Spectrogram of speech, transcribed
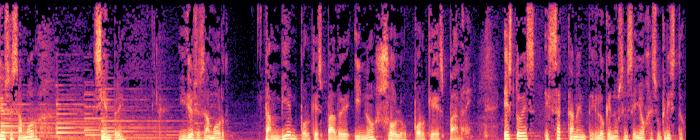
Dios es amor siempre y Dios es amor también porque es Padre y no solo porque es Padre. Esto es exactamente lo que nos enseñó Jesucristo.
